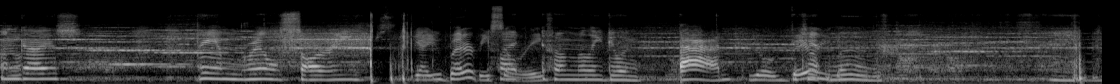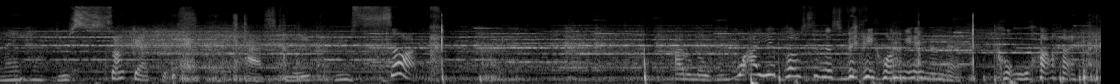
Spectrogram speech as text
and guys, I am real sorry. Yeah, you better be If I- sorry. If I'm really doing bad, You're I very can't bad. move. You suck at this, me. You suck. I don't know why you posted this video on the internet. But why?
